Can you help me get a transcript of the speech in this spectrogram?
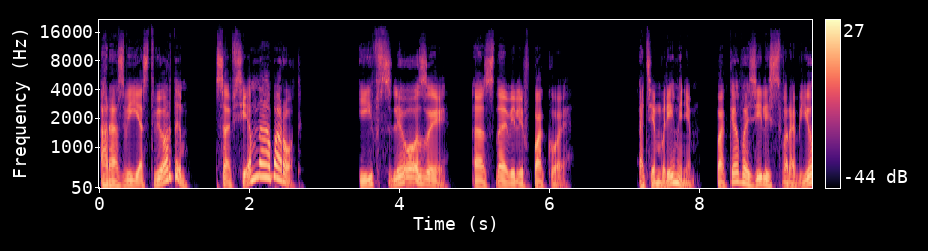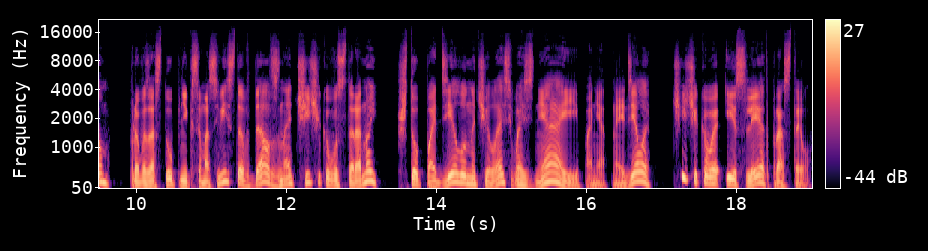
А разве я с твердым? Совсем наоборот. И в слезы оставили в покое. А тем временем, пока возились с воробьем, правозаступник Самосвистов дал знать Чичикову стороной, что по делу началась возня, и, понятное дело, Чичикова и след простыл.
